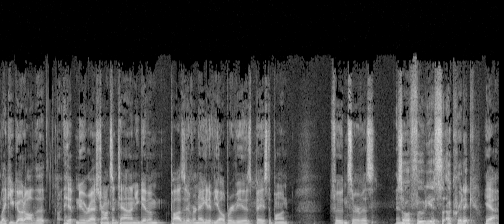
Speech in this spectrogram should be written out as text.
like you go to all the hip new restaurants in town, you give them positive or negative Yelp reviews based upon food and service. So a foodie is a critic. Yeah.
